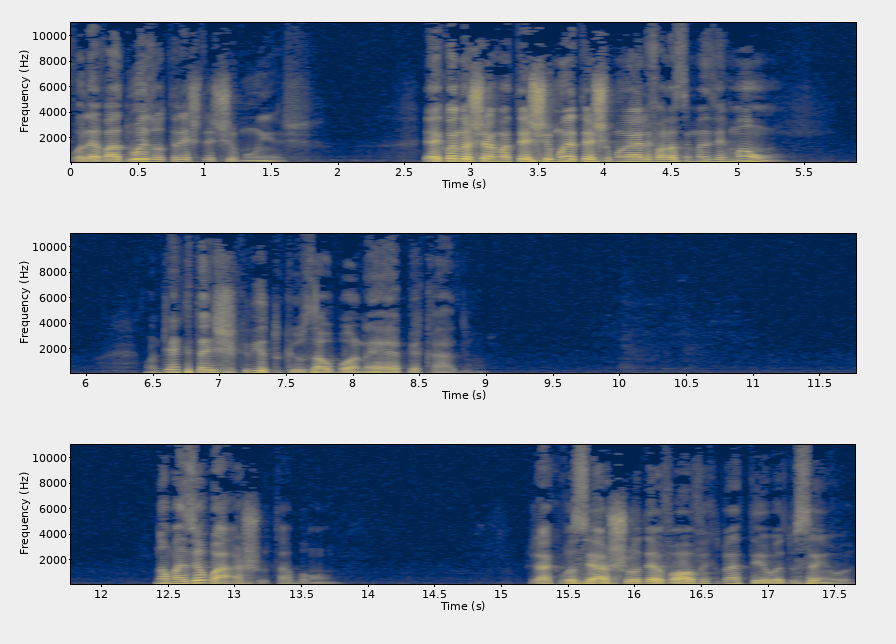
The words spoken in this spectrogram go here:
Vou levar duas ou três testemunhas. E aí, quando eu chego a testemunha, a testemunha ele fala assim: Mas irmão, onde é que está escrito que usar o boné é pecado? Não, mas eu acho, tá bom. Já que você achou, devolve que não é teu, é do Senhor.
